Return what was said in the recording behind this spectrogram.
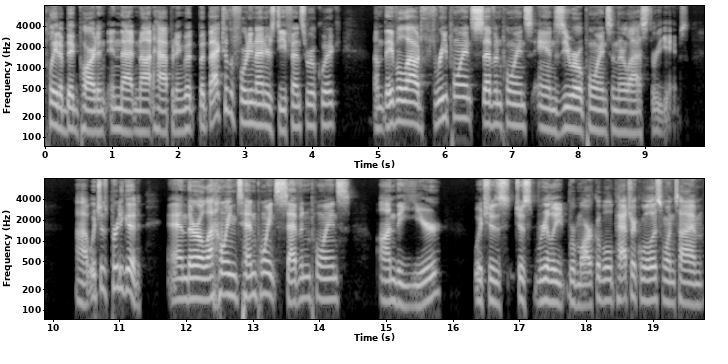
played a big part in, in that not happening. But but back to the 49ers defense real quick. Um, they've allowed three points, seven points, and zero points in their last three games, uh, which is pretty good. And they're allowing 10.7 points on the year, which is just really remarkable. Patrick Willis one time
